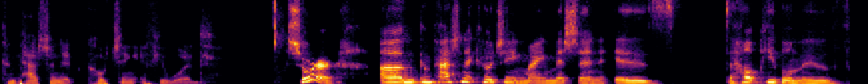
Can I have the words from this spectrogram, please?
compassionate coaching, if you would? Sure. Um, compassionate coaching, my mission is to help people move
